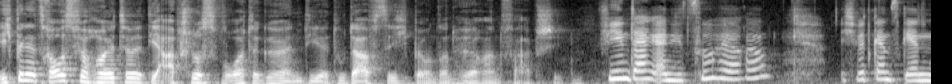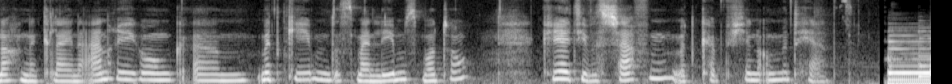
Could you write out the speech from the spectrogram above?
Ich bin jetzt raus für heute. Die Abschlussworte gehören dir. Du darfst dich bei unseren Hörern verabschieden. Vielen Dank an die Zuhörer. Ich würde ganz gerne noch eine kleine Anregung ähm, mitgeben. Das ist mein Lebensmotto. Kreatives Schaffen mit Köpfchen und mit Herz.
